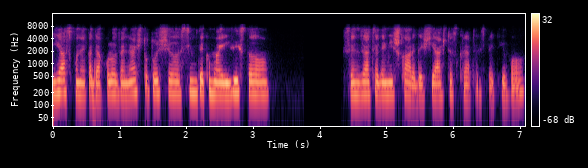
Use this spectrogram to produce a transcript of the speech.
Ea spune că de acolo venea și totuși uh, simte că mai există senzația de mișcare, deși ea aștept creația respectivă.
